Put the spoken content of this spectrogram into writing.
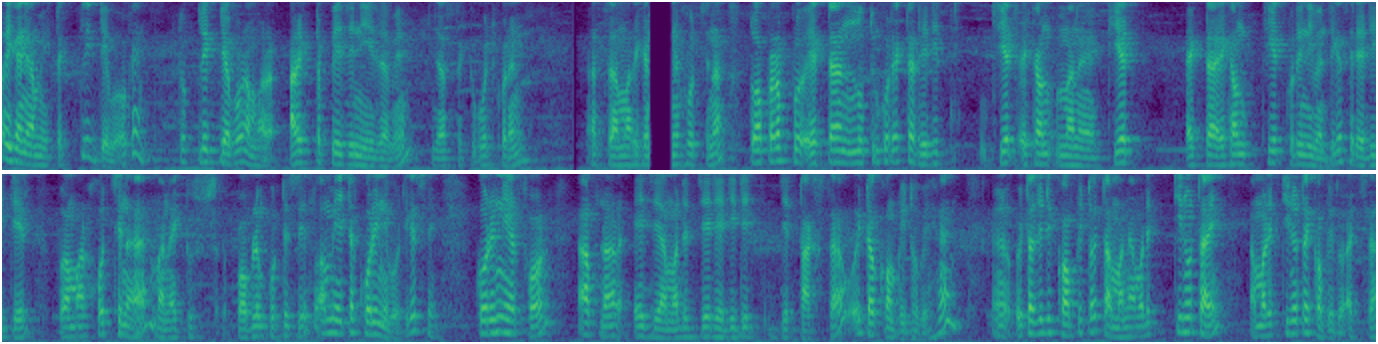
ওইখানে আমি একটা ক্লিক দেবো ওকে তো ক্লিক দেওয়ার পর আমার আরেকটা পেজে নিয়ে যাবে। জাস্ট একটু ওয়েট করেন। আচ্ছা আমার এখানে হচ্ছে না। তো আপনারা একটা নতুন করে একটা রেডিট ক্রিয়েট অ্যাকাউন্ট মানে ক্রিয়েট একটা অ্যাকাউন্ট ক্রিয়েট করে নেবেন, ঠিক আছে? রেডিটের তো আমার হচ্ছে না মানে একটু প্রবলেম করতেছে। তো আমি এটা করে নেব, ঠিক আছে? করে নেওয়ার পর আপনার এই যে আমাদের যে রেডিটের যে টাস্কটা ওইটাও কমপ্লিট হবে হ্যাঁ? ওইটা যদি কমপ্লিট হয়, তার মানে আমাদের তিনোটাই আমার তিনোটাই কমপ্লিট হয়। আচ্ছা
